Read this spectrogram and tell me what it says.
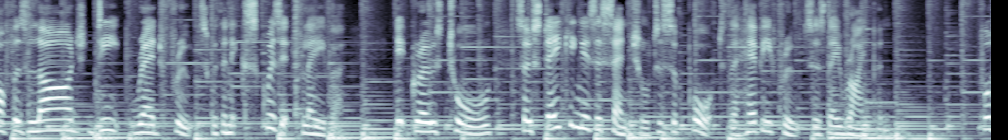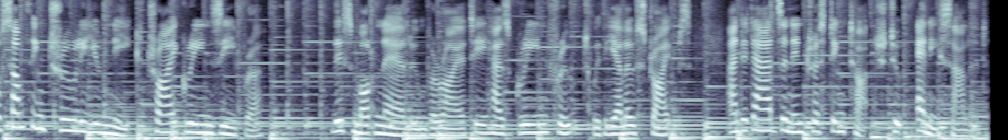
offers large, deep red fruits with an exquisite flavour. It grows tall, so staking is essential to support the heavy fruits as they ripen. For something truly unique, try Green Zebra. This modern heirloom variety has green fruit with yellow stripes and it adds an interesting touch to any salad.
